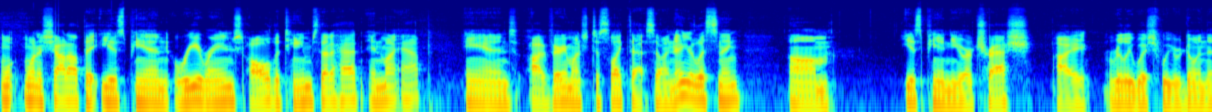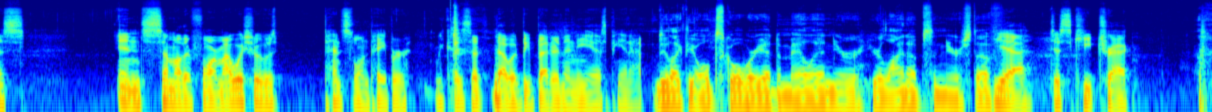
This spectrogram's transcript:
w- want to shout out that ESPN rearranged all the teams that I had in my app, and I very much dislike that. So I know you're listening. Um, ESPN, you are trash. I really wish we were doing this in some other form. I wish it was pencil and paper because that, that would be better than the ESPN app. Do you like the old school where you had to mail in your your lineups and your stuff? Yeah, just keep track.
